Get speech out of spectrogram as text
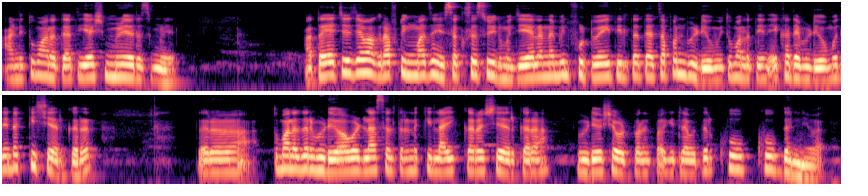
आणि तुम्हाला त्यात यश मिळेलच मिळेल. आता याचे जेव्हा ग्राफ्टिंग माझं हे सक्सेस होईल म्हणजे याला नवीन फुटवे येतील तर त्याचा पण व्हिडिओ मी तुम्हाला ते एखाद्या व्हिडिओमध्ये नक्की शेअर करेल. तर तुम्हाला जर व्हिडिओ आवडला असेल तर नक्की लाईक करा शेअर करा. व्हिडिओ शेवटपर्यंत बघितल्याबद्दल खूप खूप धन्यवाद.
